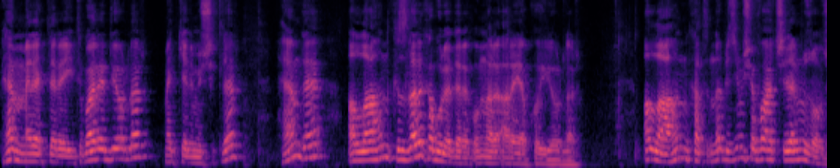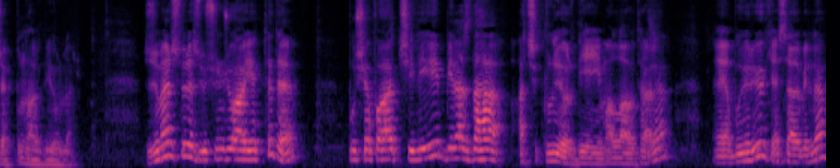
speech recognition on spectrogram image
hem meleklere itibar ediyorlar Mekkeli müşrikler hem de Allah'ın kızları kabul ederek onları araya koyuyorlar. Allah'ın katında bizim şefaatçilerimiz olacak bunlar diyorlar. Zümer suresi 3. ayette de bu şefaatçiliği biraz daha açıklıyor diyeyim Allahu Teala. E, buyuruyor ki Estağfirullah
